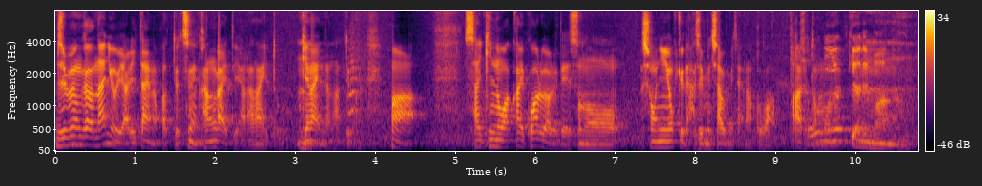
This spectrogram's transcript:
自分が何をやりたいのかって常に考えてやらないといけないんだなっていうのは、まあ最近の若い子あるあるでその承認欲求で始めちゃうみたいな子はある承と思う認欲求はでも、まあ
